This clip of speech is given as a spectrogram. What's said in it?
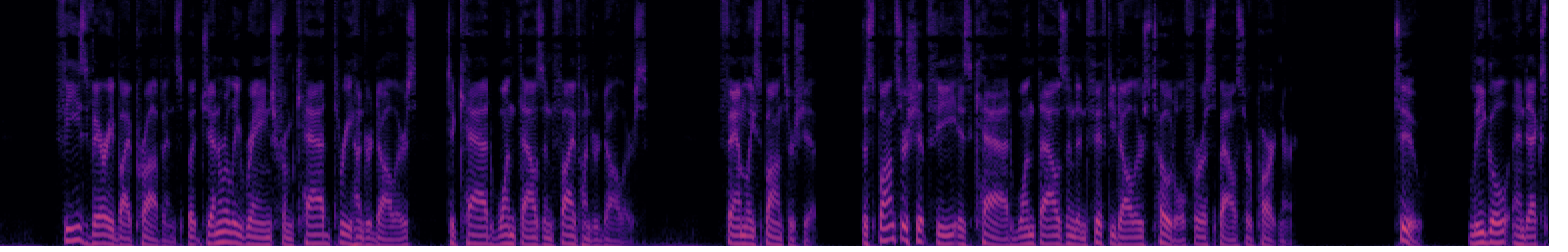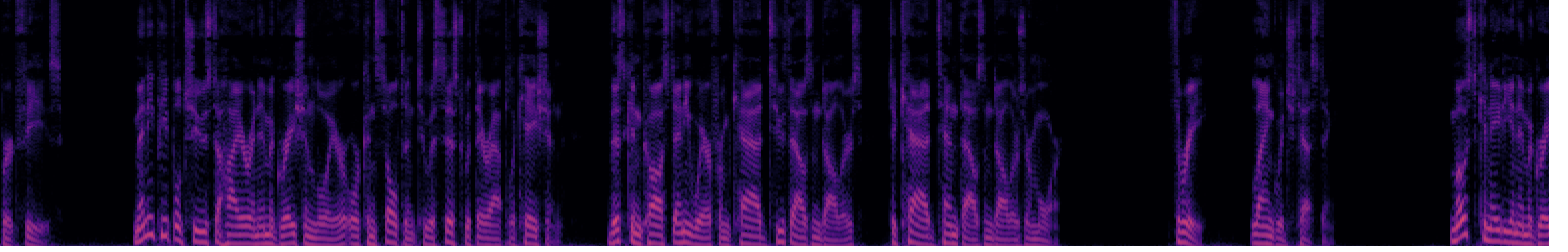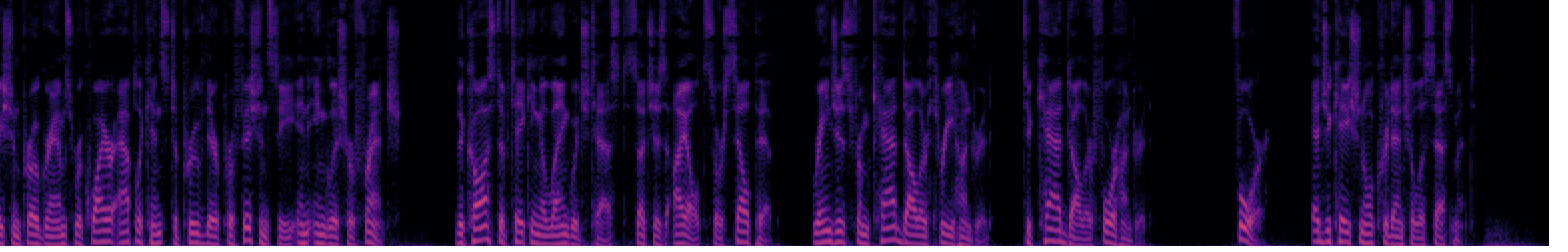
Fees vary by province, but generally range from CAD $300 to CAD $1,500. Family Sponsorship. The sponsorship fee is CAD $1,050 total for a spouse or partner. 2. Legal and expert fees. Many people choose to hire an immigration lawyer or consultant to assist with their application. This can cost anywhere from CAD $2,000 to CAD $10,000 or more. 3. Language testing. Most Canadian immigration programs require applicants to prove their proficiency in English or French. The cost of taking a language test, such as IELTS or CELPIP, ranges from CAD 300 to CAD 400. 4. Educational Credential Assessment.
